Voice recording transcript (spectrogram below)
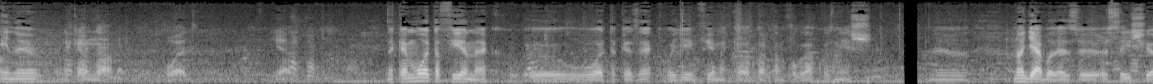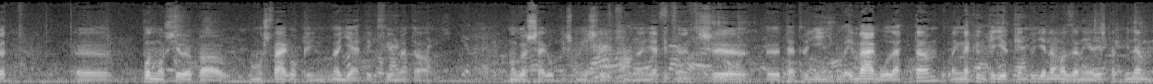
Én, Nekem nem volt ilyen. nekem volt a filmek, voltak ezek, hogy én filmekkel akartam foglalkozni, és nagyjából ez össze is jött. Pont most jövök a, most vágok egy nagy játékfilmet a magasságok és mélységek című nagyjátékfilmet, és tehát, hogy így én vágó lettem, meg nekünk egyébként ugye nem a zenélés, tehát mi nem,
